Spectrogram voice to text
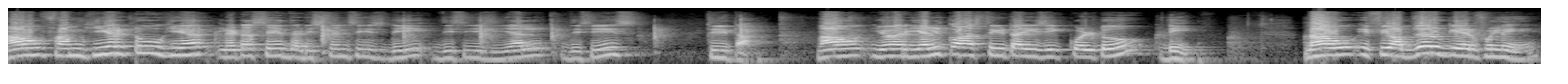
now from here to here let us say the distance is d this is l this is theta. Now your l cos theta is equal to d. Now if you observe carefully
